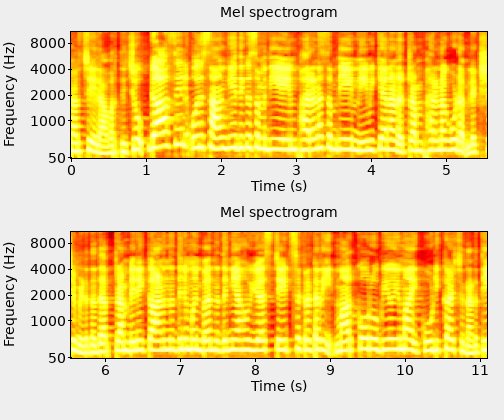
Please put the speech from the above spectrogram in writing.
ചർച്ചയിൽ ആവർത്തിച്ചു. ഗാസയിൽ ഒരു സാങ്കേതിക സമിതിയെയും ഭരണസമിതിയെയും നിയമിക്കാനാണ് ട്രംപ് ഭരണകൂടം ലക്ഷ്യമിടുന്നത്. ട്രംപിനെ കാണുന്നതിന് മുൻപ് U S state secretary Marco റൂബിയോയുമായി കൂടിക്കാഴ്ച നടത്തി.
